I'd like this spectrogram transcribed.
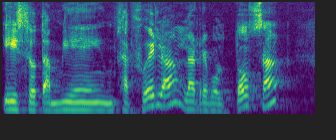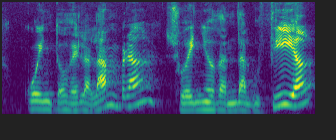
Hizo también Zarzuela, La Revoltosa, Cuentos de la Alhambra, Sueños de Andalucía.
